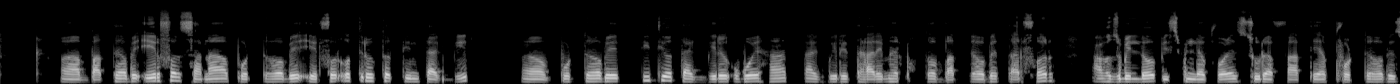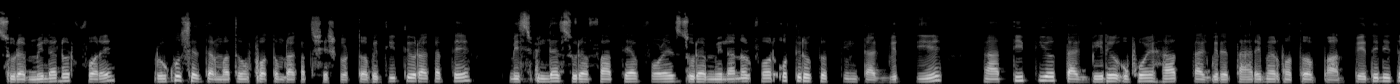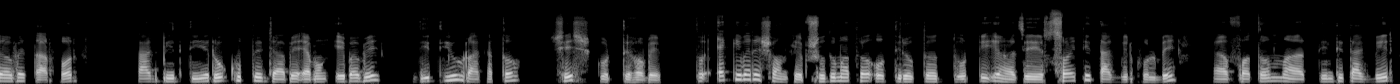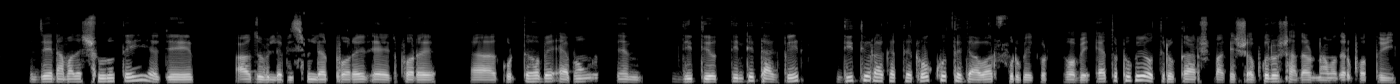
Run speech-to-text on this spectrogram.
বাঁধতে হবে। এরপর সানা পড়তে হবে, এরপর অতিরিক্ত তিন তাকবির পড়তে হবে। তৃতীয় তাকবিরে উভয় হাত, তাকবিরে তাহারিমের মতো বাঁধতে হবে। তারপর আউজবিল্লাহ বিসমিল্লাহ পরে সুরা ফাতিহা পড়তে হবে। সুরা মিলানোর পরে রুকু, সেজদার মাধ্যমে প্রথম রাকাত শেষ করতে হবে। দ্বিতীয় রাকাতে বিসমিল্লাহ, সুরা ফাতেহা পরে সুরা মিলানোর পর অতিরিক্ত তিন তাকবির দিয়ে তৃতীয় তাকবিরে উভয় হাত তাকবীরে তাহারিমের মতো বাদ বেঁধে নিতে হবে। তারপর তাকবির দিয়ে রুকুতে যাবে এবং এভাবে দ্বিতীয় রাকাত শেষ করতে হবে। তো একেবারে সংক্ষেপ, শুধুমাত্র অতিরিক্ত দুটি যে ছয়টি তাকবির বলবে প্রথম তিনটি তাকবির যে নামাজের শুরুতেই, যে আউজুবিল্লাহ বিসমিল্লাহর পরে, এরপরে করতে হবে এবং দ্বিতীয় তিনটি তাকবির দ্বিতীয় রাখাতে রোগ করতে যাওয়ার পূর্বে করতে হবে। এতটুকুই অতিরিক্ত আর বাকি সবগুলো সাধারণ আমাদের মতোই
